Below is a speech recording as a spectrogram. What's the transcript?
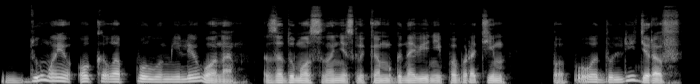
«Думаю, около полумиллиона», – задумался на несколько мгновений побратим. «По поводу лидеров...»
